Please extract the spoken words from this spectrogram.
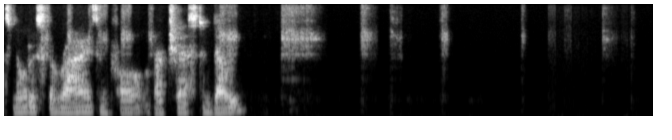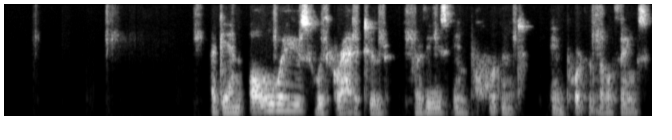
Let's notice the rise and fall of our chest and belly. Again, always with gratitude for these important, important little things.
